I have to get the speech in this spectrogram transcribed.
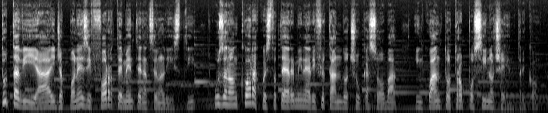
Tuttavia, i giapponesi fortemente nazionalisti usano ancora questo termine rifiutando Chuka Soba in quanto troppo sinocentrico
